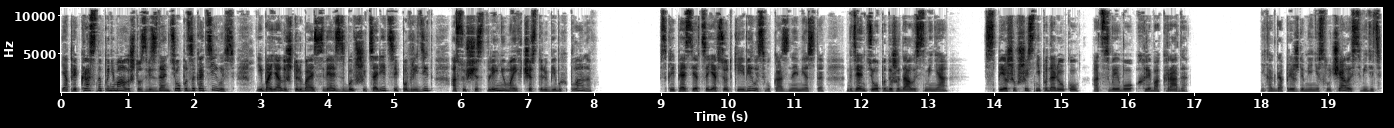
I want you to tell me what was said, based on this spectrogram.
Я прекрасно понимала, что звезда Антиопа закатилась, и боялась, что любая связь с бывшей царицей повредит осуществлению моих честолюбивых планов. Скрипя сердце, я все-таки явилась в указанное место, где Антиопа дожидалась меня — спешившись неподалеку от своего хлебокрада. Никогда прежде мне не случалось видеть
